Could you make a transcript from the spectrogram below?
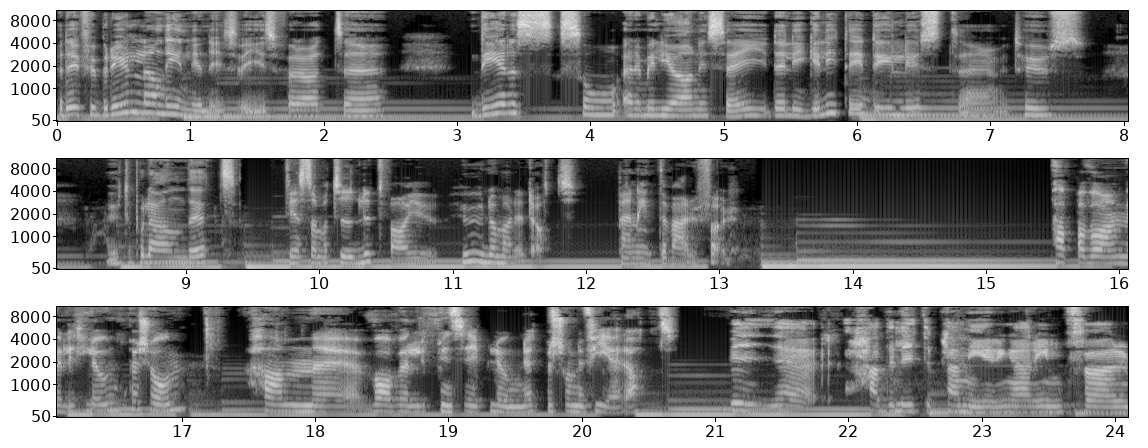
Det är förbryllande inledningsvis för att eh, dels så är det miljön i sig. Det ligger lite idylliskt, eh, ett hus ute på landet. Det som var tydligt var ju hur de hade dött, men inte varför. Pappa var en väldigt lugn person. Han eh, var väl i princip lugnet personifierat. Vi eh, hade lite planeringar inför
